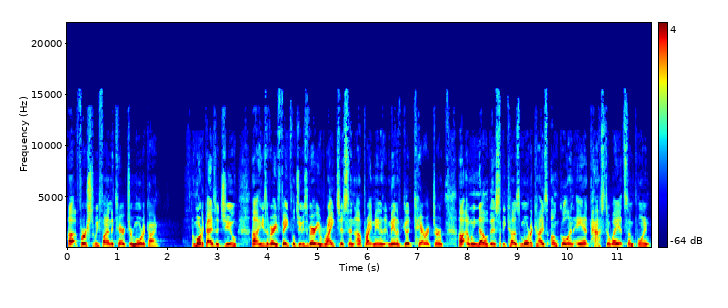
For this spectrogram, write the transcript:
Uh, first, we find the character Mordecai. Mordecai is a Jew. Uh, he's a very faithful Jew. He's a very righteous and upright man, a man of good character. Uh, and we know this because Mordecai's uncle and aunt passed away at some point,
